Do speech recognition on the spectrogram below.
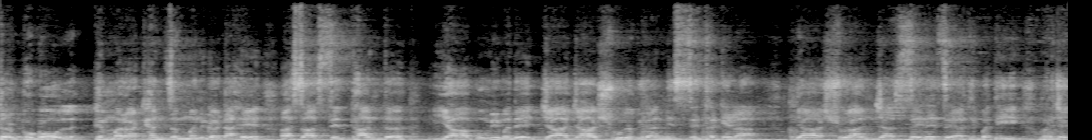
तर भूगोल हे मराठ्यांचं मनगट आहे असा सिद्धांत या भूमीमध्ये ज्या ज्या शूरवीरांनी सिद्ध केला त्या शूरांच्या सेनेचे अधिपती म्हणजे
